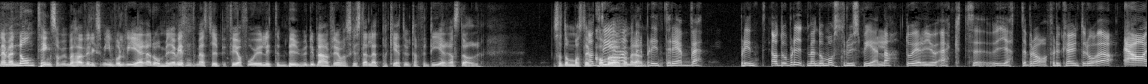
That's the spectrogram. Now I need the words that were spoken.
Nej men någonting som vi behöver liksom involvera dem i. Jag vet inte mest typ, för jag får ju lite bud ibland för jag ska ställa ett paket utanför deras dörr. Så att de måste komma det, över med den. Blir inte det blir inte, ja, då blir, men då måste du ju spela. Då är det ju act jättebra. För du kan ju inte då... Ja,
